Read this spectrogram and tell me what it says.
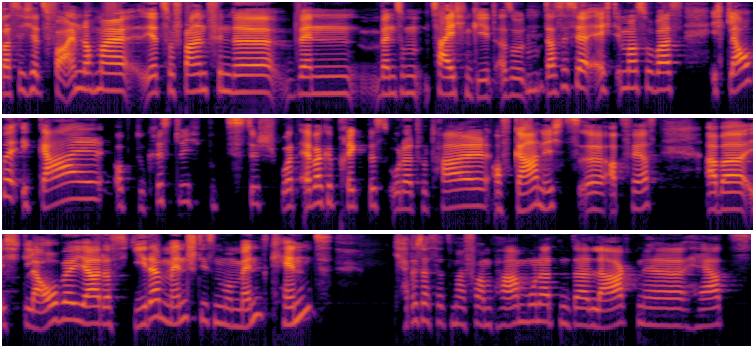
was ich jetzt vor allem nochmal jetzt so spannend finde, wenn wenn es um Zeichen geht. Also mhm. das ist ja echt immer so was. Ich glaube, egal ob du christlich, buddhistisch, whatever geprägt bist oder total auf gar nichts äh, abfährst, aber ich glaube ja, dass jeder Mensch diesen Moment kennt. Ich hatte das jetzt mal vor ein paar Monaten, da lag eine Herz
